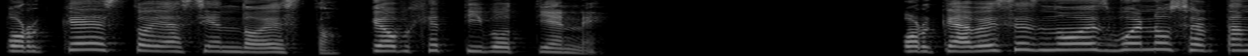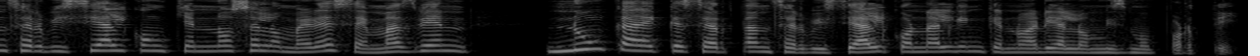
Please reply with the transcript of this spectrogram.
¿por qué estoy haciendo esto? ¿Qué objetivo tiene? Porque a veces no es bueno ser tan servicial con quien no se lo merece. Más bien, nunca hay que ser tan servicial con alguien que no haría lo mismo por ti.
